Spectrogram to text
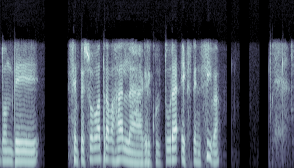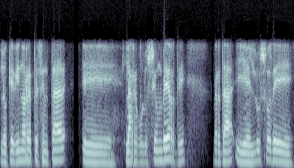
donde se empezó a trabajar la agricultura extensiva, lo que vino a representar eh, la revolución verde, ¿verdad? Y el uso de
